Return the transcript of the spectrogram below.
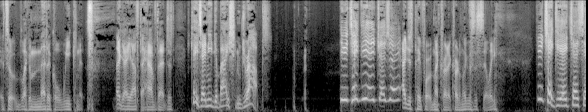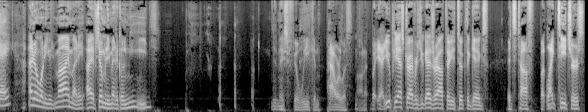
it's a, like a medical weakness. like I have to have that just in case I need to buy some drops. Do you take the HSA? I just pay for it with my credit card. I'm like, this is silly. Do you take the HSA? I don't want to use my money. I have so many medical needs. it makes you feel weak and powerless on it. But yeah, UPS drivers, you guys are out there. You took the gigs. It's tough, but like teachers,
